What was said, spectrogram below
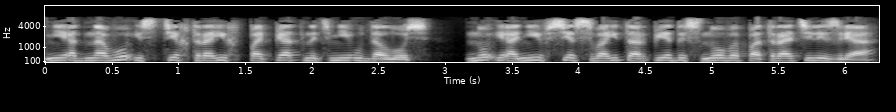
Ни одного из тех троих попятнуть не удалось, но и они все свои торпеды снова потратили зря.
